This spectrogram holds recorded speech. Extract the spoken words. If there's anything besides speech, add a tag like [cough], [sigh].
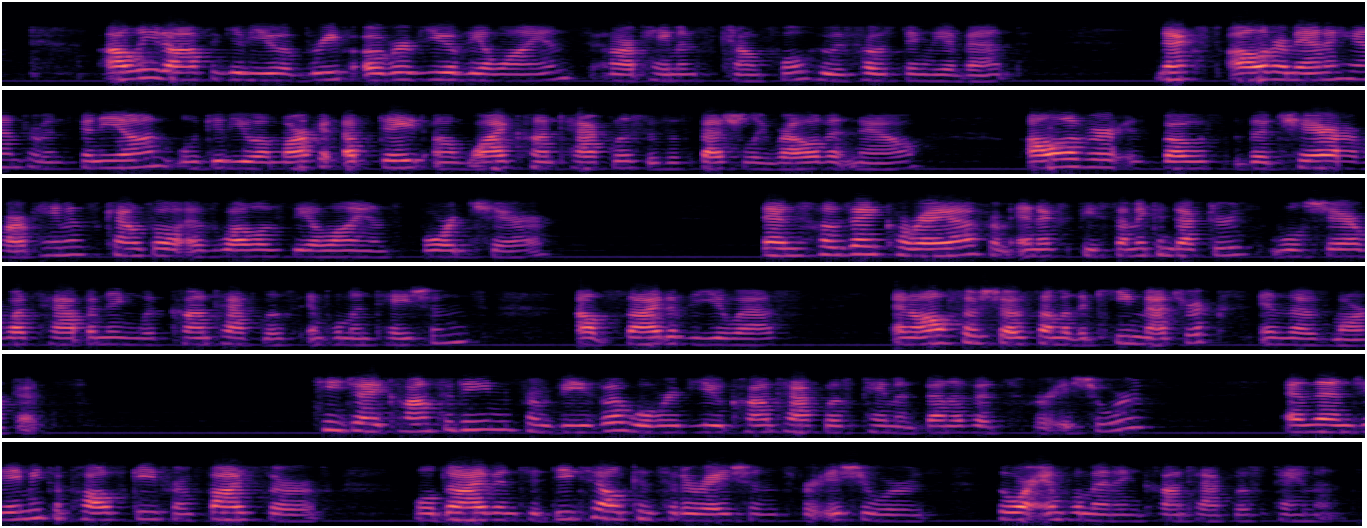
I'll lead off to give you a brief overview of the Alliance and our Payments Council, who is hosting the event. Next, Oliver Manahan from Infineon will give you a market update on why contactless is especially relevant now. Oliver is both the chair of our Payments Council as well as the Alliance board chair. Then Jose Correa from NXP Semiconductors will share what's happening with contactless implementations outside of the U.S. and also show some of the key metrics in those markets. TJ Considine from Visa will review contactless payment benefits for issuers. And then Jamie Topolski from Fiserv will dive into detailed considerations for issuers who are implementing contactless payments.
